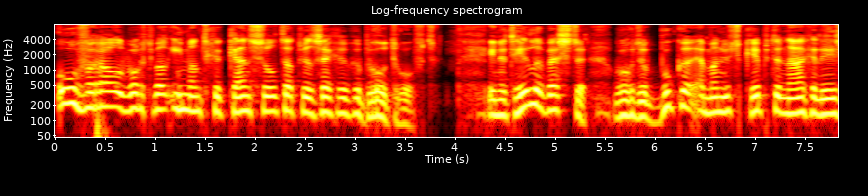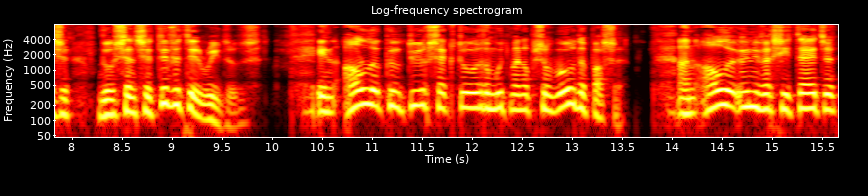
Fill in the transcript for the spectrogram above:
Overal wordt wel iemand gecanceld, dat wil zeggen gebroodroofd. In het hele Westen worden boeken en manuscripten nagelezen door sensitivity readers. In alle cultuursectoren moet men op zijn woorden passen. Aan alle universiteiten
